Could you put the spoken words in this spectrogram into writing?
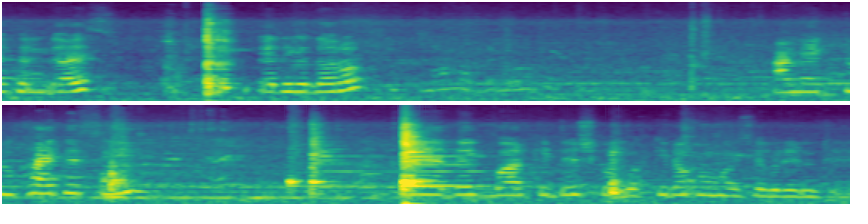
দেখেন গাইস এদিকে ধরো। আমি একটু খাইতেছি। দেখব আর কি টেস্ট করব, কীরকম হয়েছে বিরিয়ানিটা।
